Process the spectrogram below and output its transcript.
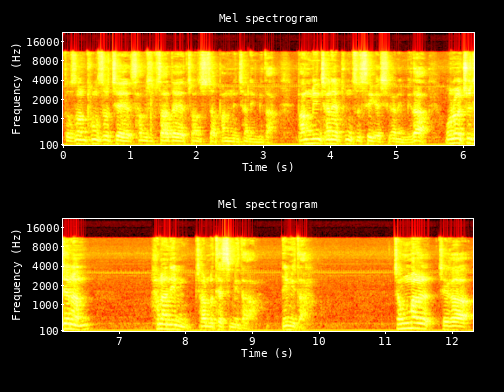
도선 풍수 제 34대 전수자 박민찬입니다. 박민찬의 풍수 세계 시간입니다. 오늘 주제는 하나님 잘못했습니다. 입니다. 정말 제가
